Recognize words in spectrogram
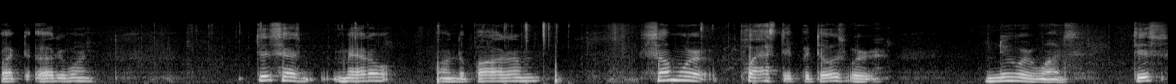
like the other one. This has metal on the bottom. Some were plastic, but those were newer ones. This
